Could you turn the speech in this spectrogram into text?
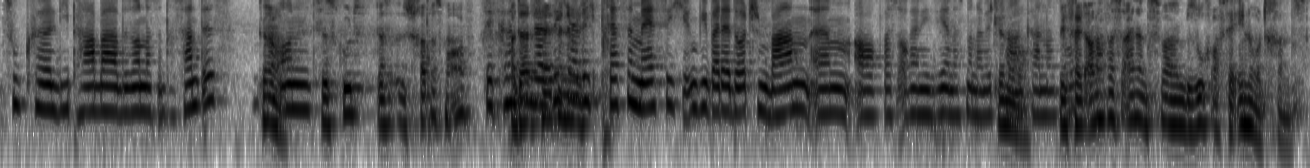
Zugliebhaber besonders interessant ist. Genau. Und das ist gut. Das, schreib das mal auf. wir Und könnten da mir sicherlich pressemäßig irgendwie bei der Deutschen Bahn ähm, auch was organisieren, dass man da mitfahren Genau. kann und Mir so. fällt auch noch was ein, und zwar ein Besuch auf der Innotrans.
